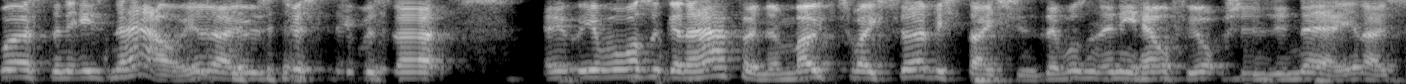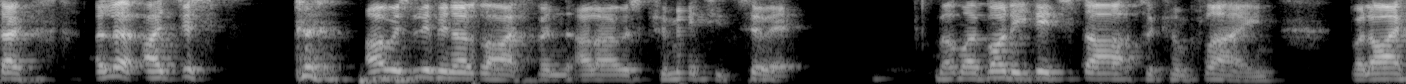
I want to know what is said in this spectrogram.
worse than it is now. You know, it was just, it was, uh, it, it wasn't going to happen. And motorway service stations, there wasn't any healthy options in there. You know, so uh, look, I just, I was living a life and, and I was committed to it, but my body did start to complain but I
